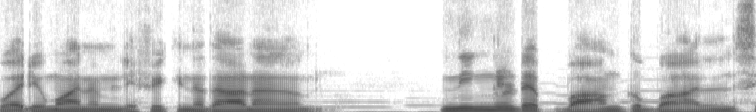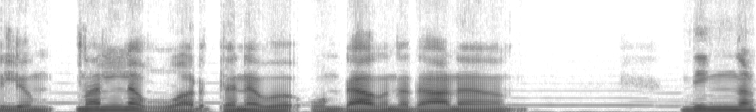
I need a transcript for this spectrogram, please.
വരുമാനം ലഭിക്കുന്നതാണ്. നിങ്ങളുടെ ബാങ്ക് ബാലൻസിലും നല്ല വർധനവ് ഉണ്ടാകുന്നതാണ്. നിങ്ങൾ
